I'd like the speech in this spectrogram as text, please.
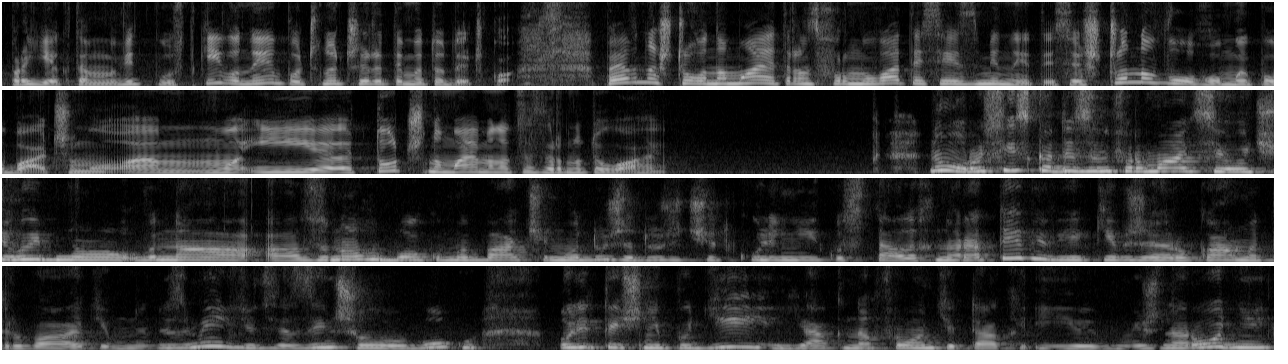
проєктам відпустки. Вони почнуть ширити методичку. Певно, що вона має трансформуватися і змінитися. Що нового ми побачимо? Ем, і точно маємо на це звернути уваги. Ну, російська дезінформація, очевидно, вона з одного боку ми бачимо дуже дуже чітку лінійку сталих наративів, які вже роками тривають і вони не змінюються. З іншого боку, політичні події, як на фронті, так і в міжнародній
